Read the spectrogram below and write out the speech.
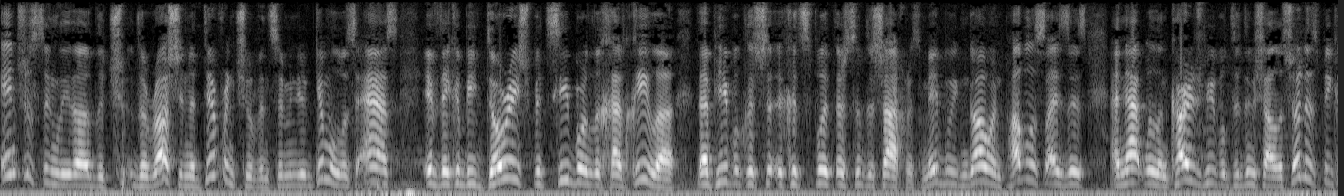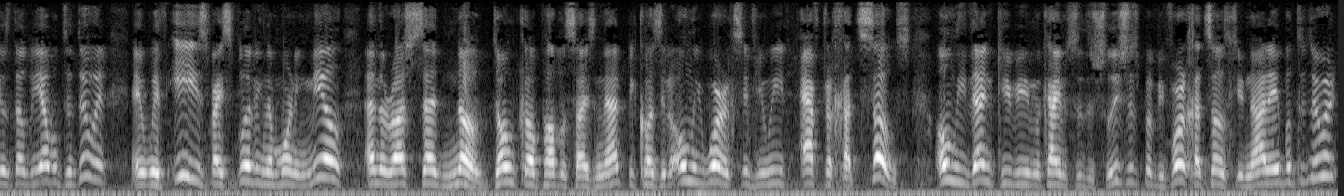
Interestingly, the, the, the Rosh in a different shuv in Simon Gimel was asked if they could be Dorish B'tzibur L'chadchila, that people could, could split their Suda Shachris. Maybe we can go and publicize this, and that will encourage people to do Shalashudas because they'll be able to do it eh, with ease by splitting the morning meal. And the Rosh said, no, don't go publicizing that because it only works if you eat after Chatzos. Only then can you be Mekayim Suda Shlishis, but before Chatzos you're not able to do it,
